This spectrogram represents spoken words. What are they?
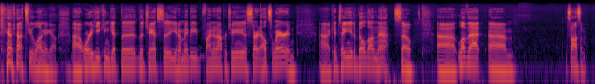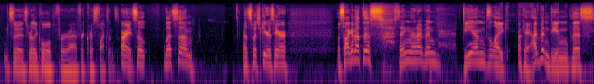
not too long ago. Uh, or he can get the the chance to you know maybe find an opportunity to start elsewhere and uh, continue to build on that. So uh, love that. Um, it's awesome. So it's really cool for uh, for Chris Flexens. All right, so let's um let's switch gears here. Let's talk about this thing that I've been DM'd like okay, I've been DM'd this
